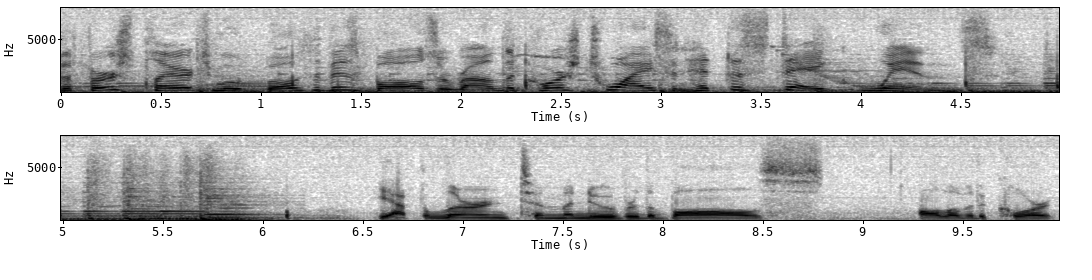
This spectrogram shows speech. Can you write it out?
The first player to move both of his balls around the course twice and hit the stake wins. You have to learn to maneuver the balls all over the court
